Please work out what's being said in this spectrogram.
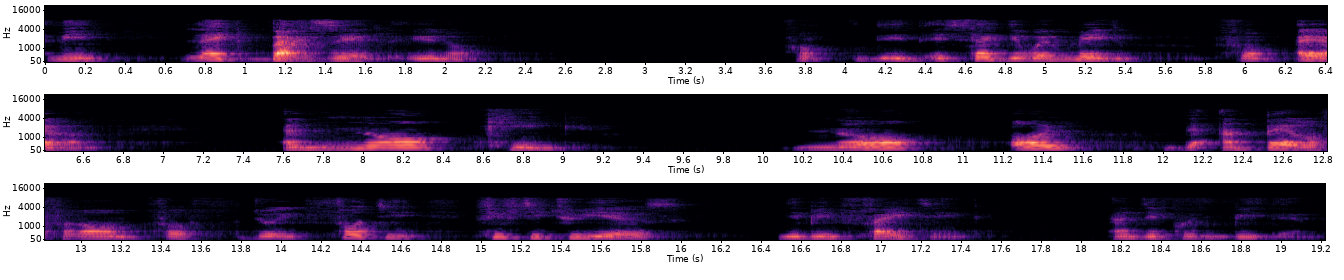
I mean, like Barzel, you know. From, it's like they were made from iron. And no king, no all the emperor of Rome for during 40, 52 years, they've been fighting and they couldn't beat them.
